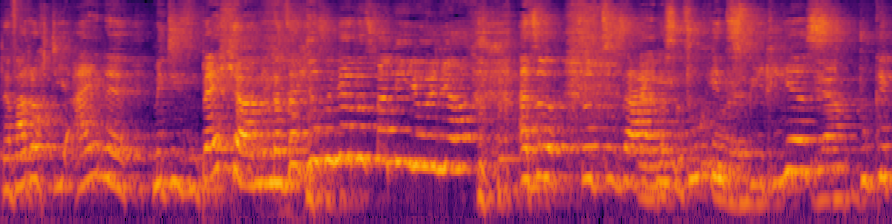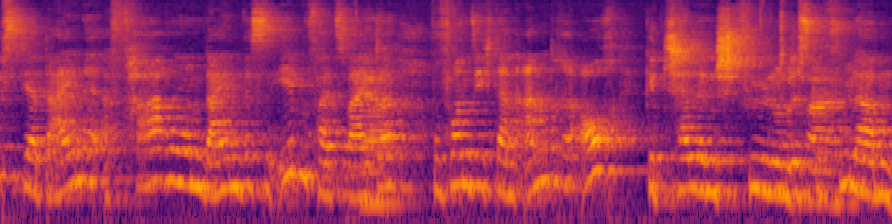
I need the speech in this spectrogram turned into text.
da war doch die eine mit diesen Bechern. Und dann sage ich so, ja, das war die Julia. Also sozusagen, ja, du cool. inspirierst, du gibst ja deine Erfahrungen, dein Wissen ebenfalls weiter, wovon sich dann andere auch gechallenged fühlen Total. und das Gefühl haben,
